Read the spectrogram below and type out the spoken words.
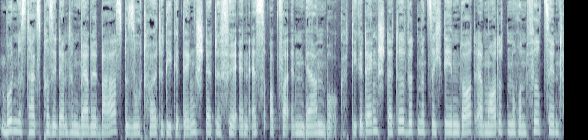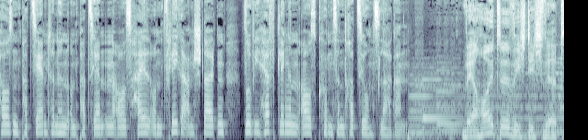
Bundestagspräsidentin Bärbel Baas besucht heute die Gedenkstätte für NS-Opfer in Bernburg. Die Gedenkstätte widmet sich den dort ermordeten rund 14.000 Patientinnen und Patienten aus Heil- und Pflegeanstalten sowie Häftlingen aus Konzentrationslagern. Wer heute wichtig wird.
